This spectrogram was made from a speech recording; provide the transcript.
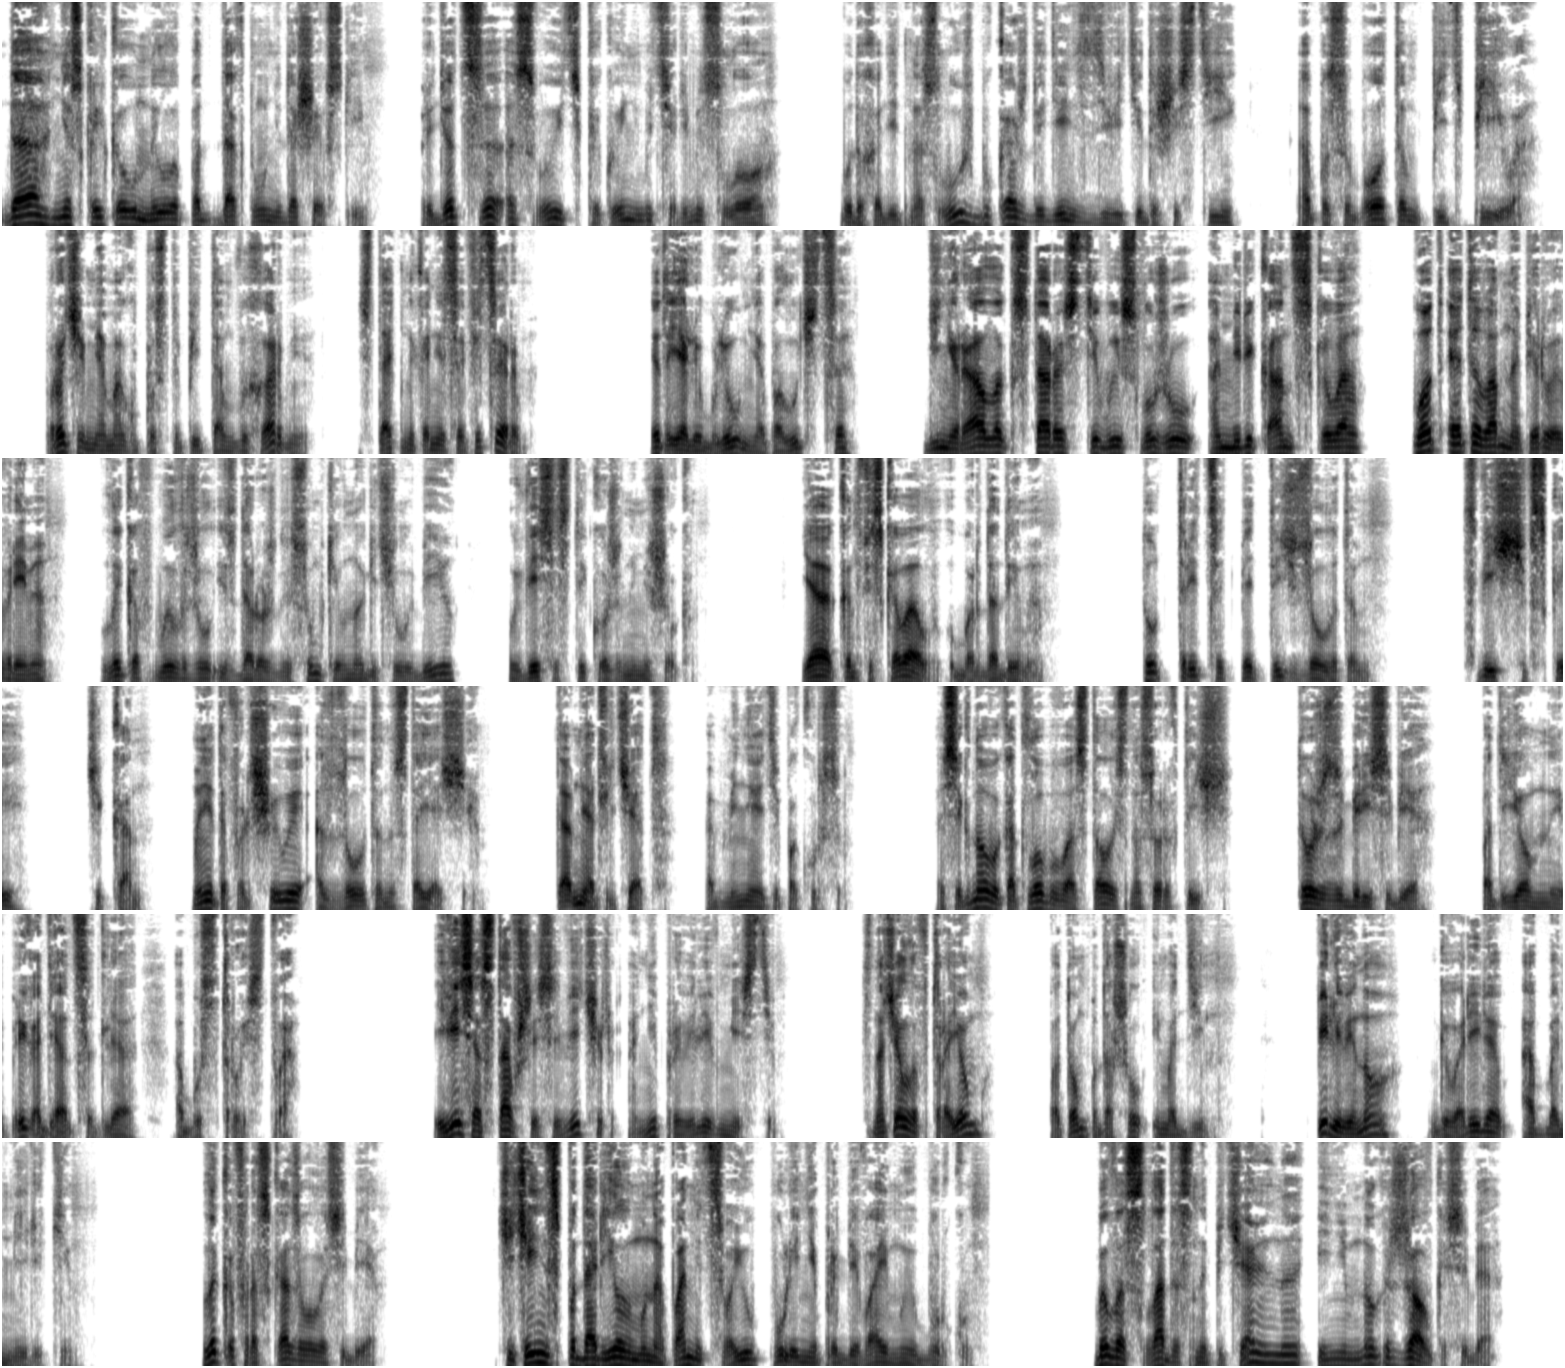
Да, несколько уныло поддакнул Недошевский. Придется освоить какое-нибудь ремесло. Буду ходить на службу каждый день с девяти до шести, а по субботам пить пиво. Впрочем, я могу поступить там в их армию и стать, наконец, офицером. Это я люблю, у меня получится. Генерала к старости выслужу, американского. Вот это вам на первое время. Лыков выложил из дорожной сумки в ноги Челубею увесистый кожаный мешок. Я конфисковал у Бордодыма. Тут тридцать пять тысяч золотом. С Вещевской чекан. Монета фальшивая, а золото настоящее. Там не отличат. Обменяйте по курсу. А Сигнова Котлобова осталось на сорок тысяч. Тоже забери себе. Подъемные пригодятся для обустройства. И весь оставшийся вечер они провели вместе. Сначала втроем, потом подошел им один. Пили вино, говорили об Америке. Лыков рассказывал о себе. Чеченец подарил ему на память свою пуленепробиваемую бурку. Было сладостно печально и немного жалко себя,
